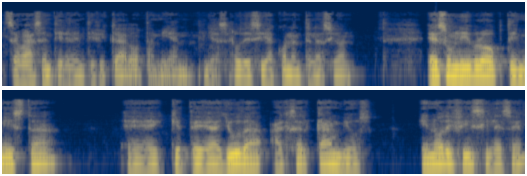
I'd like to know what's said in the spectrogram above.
se va a sentir identificado también, ya se lo decía con antelación. Es un libro optimista eh, que te ayuda a hacer cambios y no difíciles, ¿eh?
